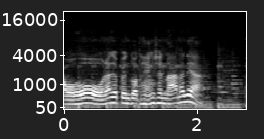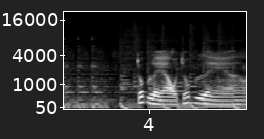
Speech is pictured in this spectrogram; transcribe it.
ว โอ้โห น่าจะเป็นตัวแทงชนะนะเนี่ย จบแล้วจบแล้ว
